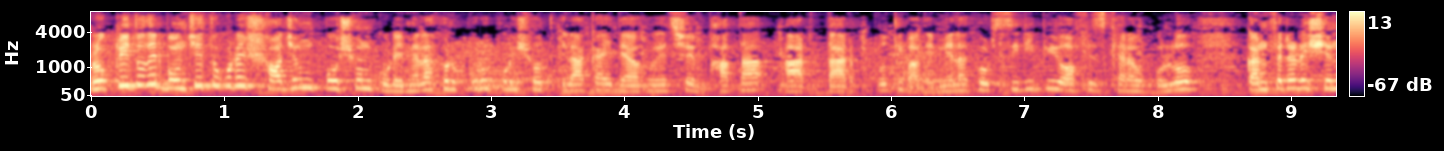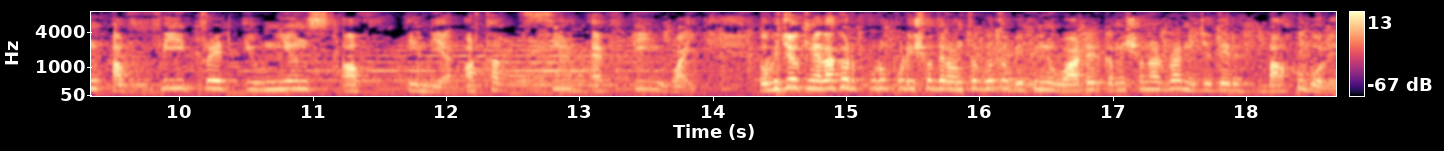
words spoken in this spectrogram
প্রকৃতদের বঞ্চিত করে স্বজন পোষণ করে মেলাঘর পুর পরিষদ এলাকায় দেওয়া হয়েছে ভাতা আর তার প্রতিবাদে মেলাঘর সিডিপি অফিস ঘেরাও করল confederation of free trade unions of India, অর্থাৎ সিএফটিওয়াই অভিযোগ, মেলাঘর পুর পরিষদের অন্তর্গত বিভিন্ন ওয়ার্ডের কমিশনাররা নিজেদের বাহু বলে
